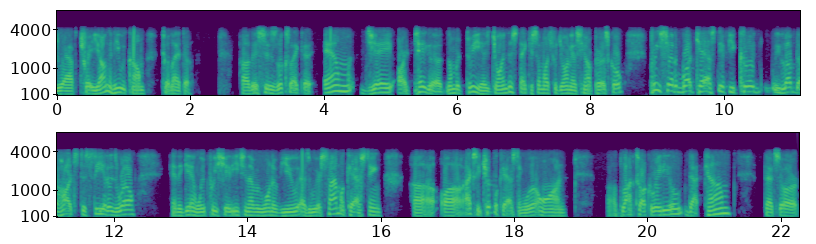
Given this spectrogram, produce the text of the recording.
draft Trae Young, and he would come to Atlanta. Uh, this is looks like a MJ Ortega, number three, has joined us. Thank you so much for joining us here on Periscope. Please share the broadcast if you could. We love the hearts to see it as well. And again, we appreciate each and every one of you as we are simulcasting, uh, uh, actually triple casting. We're on uh, blogtalkradio.com. That's our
